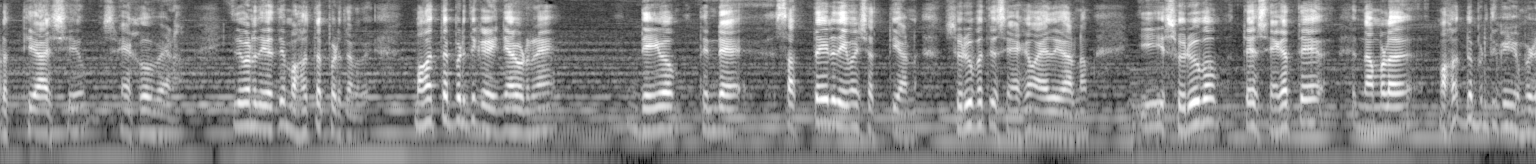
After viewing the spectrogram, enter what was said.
പ്രത്യാശയും സ്നേഹവും വേണം. ഇതുകൊണ്ട് ദൈവത്തെ മഹത്വപ്പെടുത്തണത്. മഹത്വപ്പെടുത്തി കഴിഞ്ഞാൽ ഉടനെ ദൈവത്തിന്റെ സത്തയിൽ ദൈവം ശക്തിയാണ്. സ്വരൂപത്തിൽ സ്നേഹമായത് കാരണം ഈ സ്വരൂപത്തെ സ്നേഹത്തെ നമ്മൾ മഹത്വപ്പെടുത്തി കഴിയുമ്പോൾ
